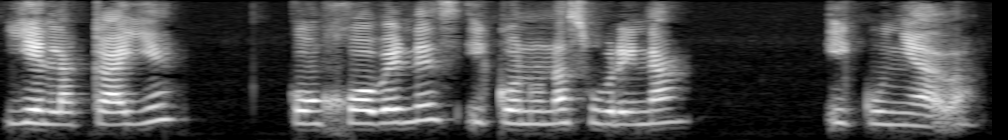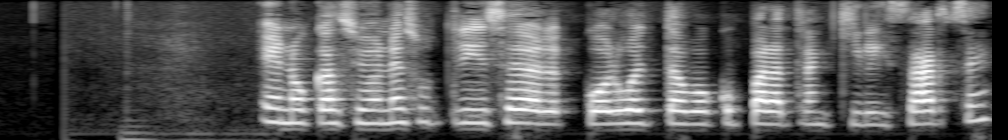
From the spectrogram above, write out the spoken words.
y en la calle, con jóvenes y con una sobrina y cuñada. En ocasiones utiliza el alcohol o el tabaco para tranquilizarse.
